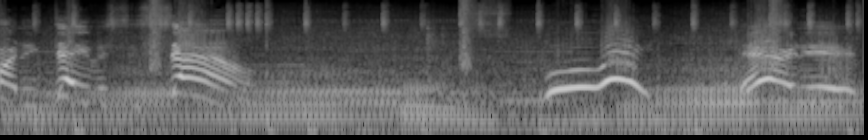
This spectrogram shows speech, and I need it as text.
Harley Davidson sound. Woo-wee! There it is.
